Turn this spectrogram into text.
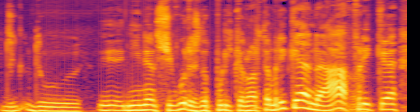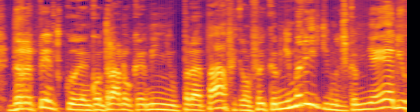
do, do eminentes figuras da política norte-americana, a África, de repente encontraram o caminho para, para a África, não foi o caminho marítimo, mas o caminho aéreo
